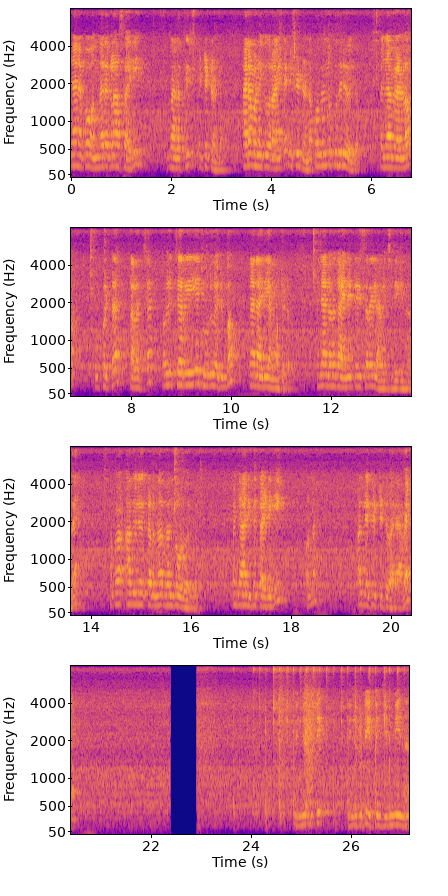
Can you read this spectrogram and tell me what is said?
ഞാനപ്പോൾ ഒന്നര ഗ്ലാസ് അരി വെള്ളത്തിൽ ഇട്ടിട്ടുണ്ട്. അരമണിക്കൂറായിട്ട് ഇട്ടിട്ടുണ്ട്. അപ്പോൾ അതൊന്ന് കുതിരുമല്ലോ. അപ്പം ഞാൻ വെള്ളം ഉപ്പിട്ട് തിളച്ച് ഒരു ചെറിയ ചൂട് വരുമ്പം ഞാൻ അരി അങ്ങോട്ടിടും. അപ്പം ഞാനത് കൈനറ്റൈസറിലാണ് വെച്ചിരിക്കുന്നത്. അപ്പോൾ അതിൽ കിടന്ന് വെന്തോളുമല്ലോ. അപ്പം ഞാനിത് കഴുകി ഒന്ന് അതിലേക്ക് ഇട്ടിട്ട് വരാവേ. മിന്നുകുട്ടി മിന്നുകുട്ടി ഇപ്പം ജിമ്മിൽ നിന്ന്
